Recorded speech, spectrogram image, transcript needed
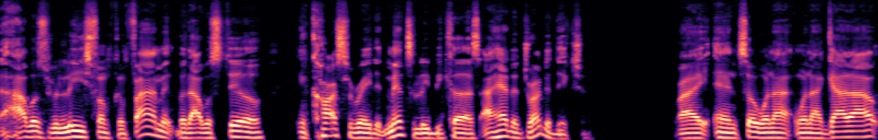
I was released from confinement, but I was still incarcerated mentally because I had a drug addiction. Right. And so when I when I got out,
